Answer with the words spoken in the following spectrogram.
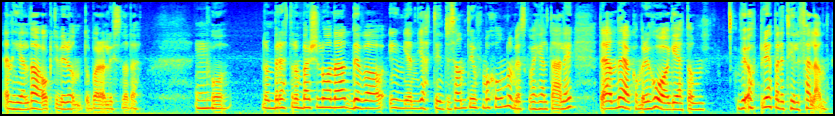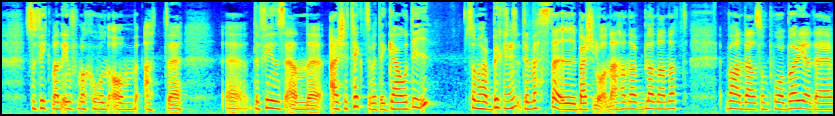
en hel dag åkte vi runt och bara lyssnade Mm. på när de berättade om Barcelona. Det var ingen jätteintressant information om jag ska vara helt ärlig. Det enda jag kommer ihåg är att de vid upprepade tillfällen så fick man information om att eh, eh, det finns en eh, arkitekt som heter Gaudí som har byggt det mesta i Barcelona. Han har bland annat var han den som påbörjade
